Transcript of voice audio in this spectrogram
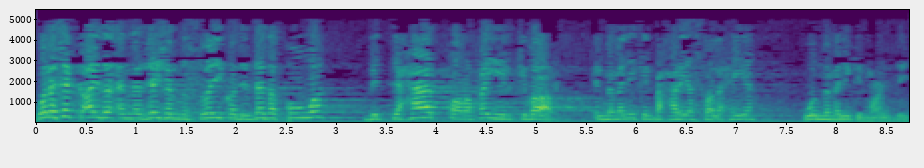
ولا شك أيضا أن الجيش المصري قد ازداد قوة باتحاد طرفيه الكبار المماليك البحرية الصالحية والمماليك المعزية.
